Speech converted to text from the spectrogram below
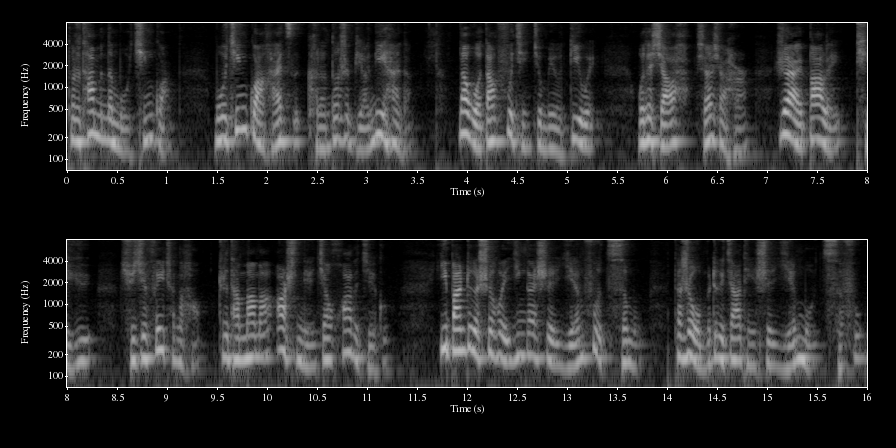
都是他们的母亲管，母亲管孩子可能都是比较厉害的，那我当父亲就没有地位。我的小小小孩热爱芭蕾、体育，学习非常的好，这是他妈妈二十年浇花的结果。一般这个社会应该是严父慈母，但是我们这个家庭是严母慈父。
